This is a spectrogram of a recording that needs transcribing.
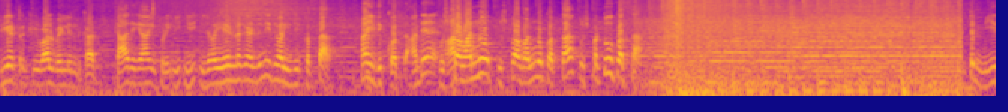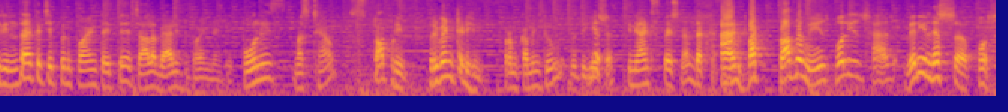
థియేటర్కి ఇవాళ వెళ్ళింది కాదు. కాదుగా ఇప్పుడు ఇరవై ఏళ్ళగా వెళ్ళింది ఇది ఇది కొత్త. ఆ, ఇది కొత్త. అదే పుష్ప వన్ పుష్ప వన్ కొత్త పుష్ప టూ కొత్త. మీరు ఇందాక చెప్పిన పాయింట్ అయితే చాలా వ్యాలిడ్ పాయింట్ అండి. Police must have stopped him prevented him from coming to the theatre in anticipation of that and but problem is police has very less force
